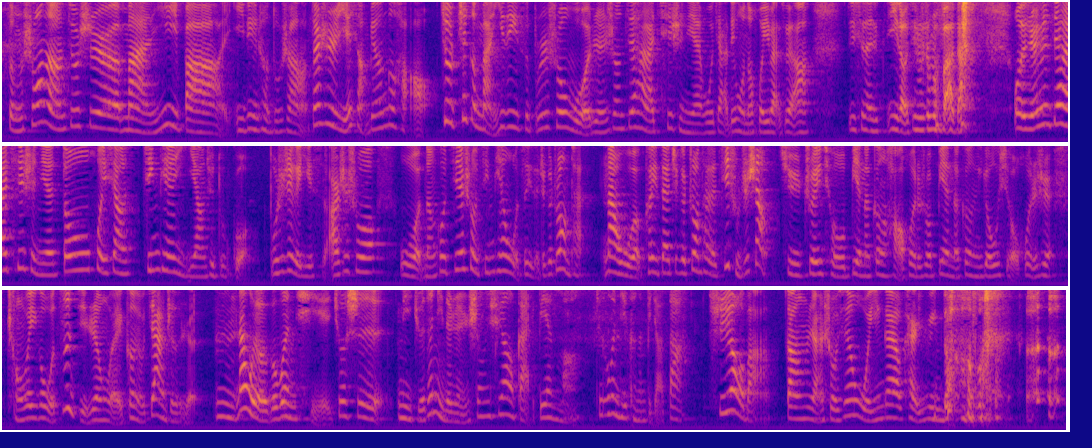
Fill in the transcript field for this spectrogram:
怎么说呢，就是满意吧，一定程度上，但是也想变得更好。就这个满意的意思，不是说我人生接下来七十年，我假定我能活一百岁啊，就现在医疗技术这么发达，我人生接下来七十年都会像今天一样去度过。不是这个意思，而是说我能够接受今天我自己的这个状态，那我可以在这个状态的基础之上去追求变得更好，或者说变得更优秀，或者是成为一个我自己认为更有价值的人。嗯，那我有一个问题，就是你觉得你的人生需要改变吗？这个问题可能比较大。需要吧？当然，首先我应该要开始运动。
